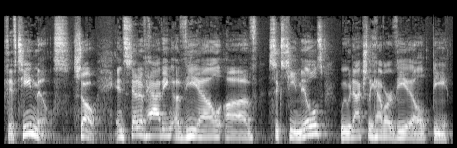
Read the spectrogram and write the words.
15 mils. So instead of having a VL of 16 mils, we would actually have our VL be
